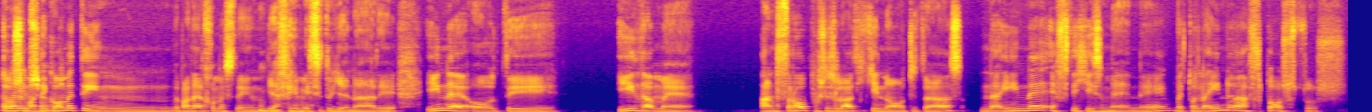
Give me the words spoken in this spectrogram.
Το σημαντικό με την, επανέρχομαι στην διαφήμιση του Γενάρη, είναι ότι είδαμε ανθρώπους της ΛΟΑΤΚΙ κοινότητας να είναι ευτυχισμένοι με το να είναι ο αυτός τους.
